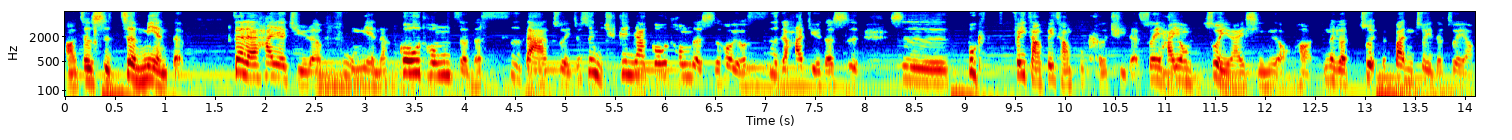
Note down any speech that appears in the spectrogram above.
啊，这是正面的。再来，他也举了负面的沟通者的四大罪，就是你去跟人家沟通的时候，有四个他觉得是是不非常非常不可取的，所以他用罪来形容哈，那个罪犯罪的罪哦。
